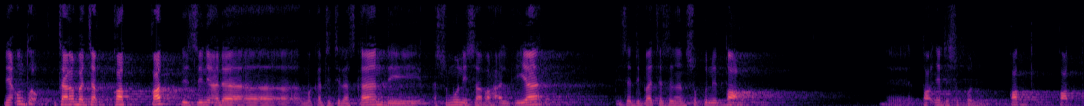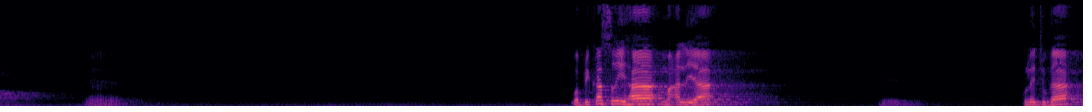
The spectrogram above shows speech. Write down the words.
Ya untuk cara baca kot kot di sini ada uh, maka dijelaskan di Asmuni Sarah Alfiyah bisa dibaca dengan sukun ta. Ya, toknya disukun kot kot. Ya. Wabikasriha ma'al ya. Boleh juga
